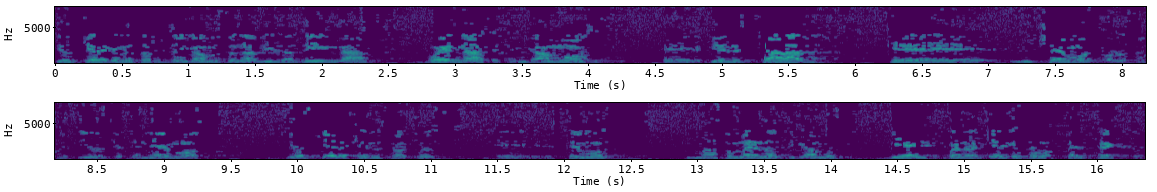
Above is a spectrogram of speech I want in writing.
Dios quiere que nosotros tengamos una vida digna, buena, que tengamos eh, bienestar, que luchemos por los objetivos que tenemos. Dios quiere que nosotros eh, estemos más o menos, digamos, bien. Bueno, Él quiere que estemos perfectos.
